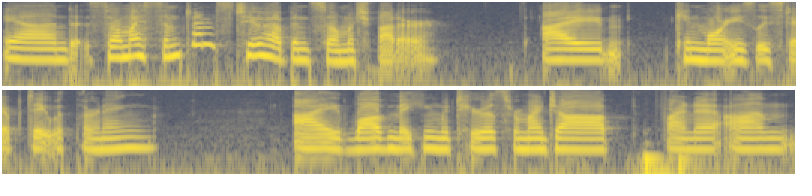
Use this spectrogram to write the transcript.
And so my symptoms too have been so much better. I can more easily stay up to date with learning. I love making materials for my job, find it on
